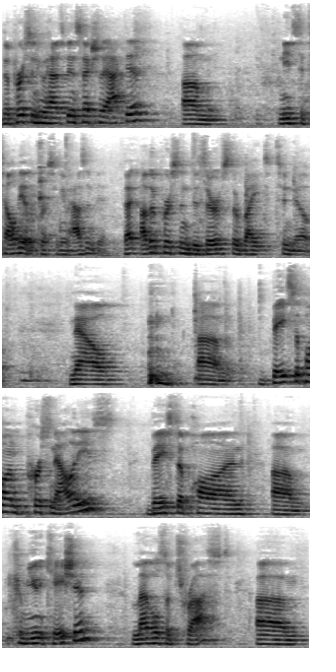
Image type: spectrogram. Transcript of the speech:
the person who has been sexually active um, needs to tell the other person who hasn't been. That other person deserves the right to know. Now, um, based upon personalities, based upon um, communication, levels of trust, um,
